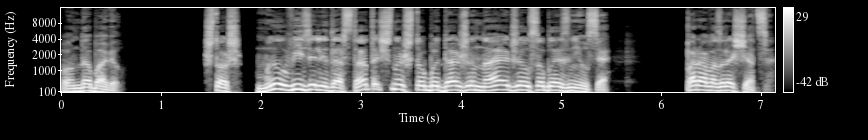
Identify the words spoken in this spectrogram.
он добавил. Что ж, мы увидели достаточно, чтобы даже Найджел соблазнился. Пора возвращаться.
